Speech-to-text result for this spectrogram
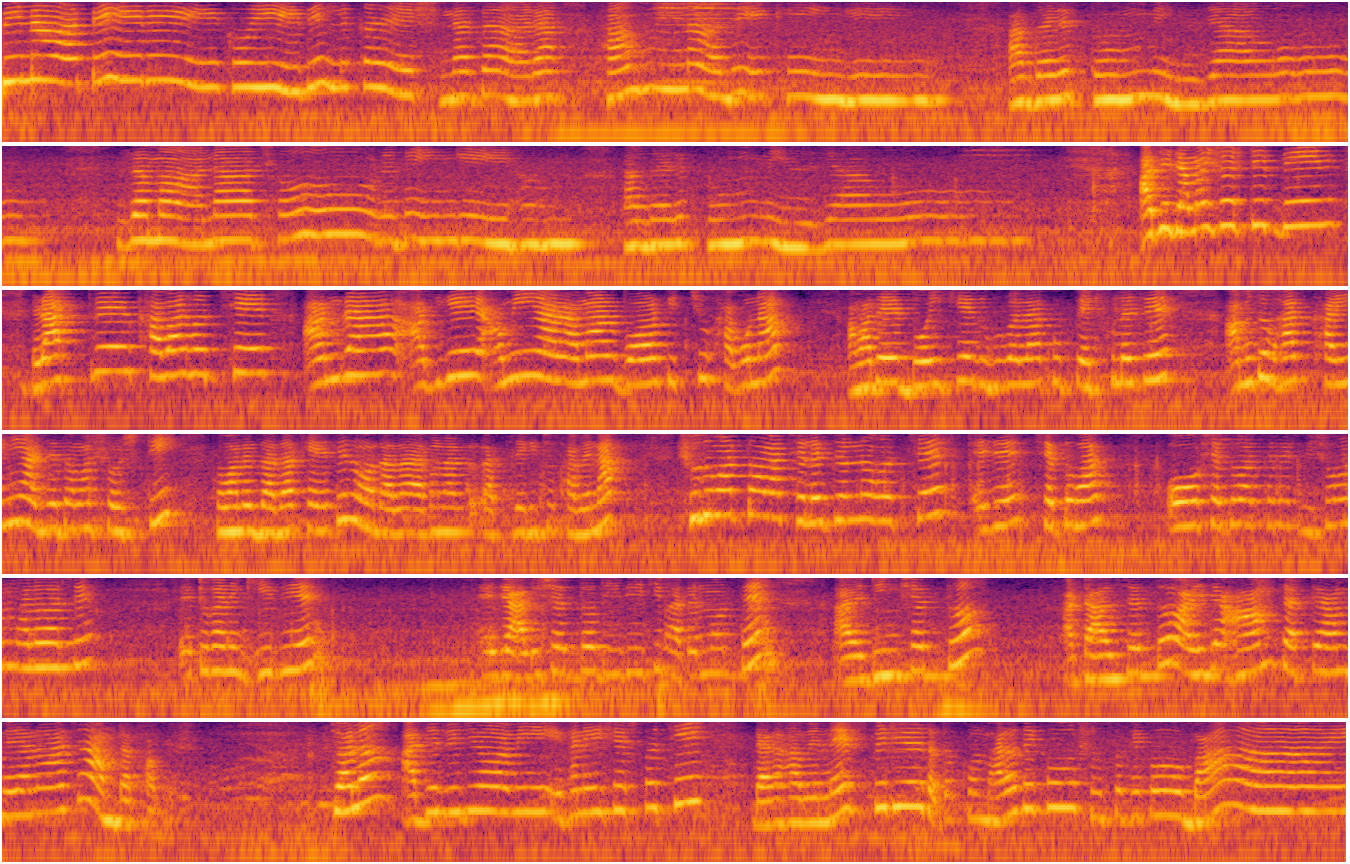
বিনা তেরে কোই দিলকশ নজারা हम ना देखेंगे अगर तुम मिल जाओ जमाना छोड़ देंगे हम अगर तुम मिल जाओ আজ জামাই ষষ্ঠীর দিন রাত্রের খাবার হচ্ছে আমরা আজকে আমি আর আমার বর কিচ্ছু খাবো না আমাদের দই খেয়ে দুপুরবেলা খুব পেট ফুলেছে আমি তো ভাত খাইনি আজকে তো আমার ষষ্ঠী তোমাদের দাদা খেয়েছে তোমার দাদা এখন আর রাত্রে কিছু খাবে না শুধুমাত্র আমার ছেলের জন্য হচ্ছে এই যে সেদ্ধ ভাত ও সেদ্ধ ভাত খেতে ভীষণ ভালোবাসে। একটুখানি ঘি দিয়ে। এই যে আলু সেদ্ধ দিয়ে দিয়েছি ভাতের মধ্যে, আর ডিম সেদ্ধ, আর ডাল সেদ্ধ, আর এই যে আম, চারটে আম ভেজানো আছে, আমটা খাব। চলো, আজকের ভিডিও আমি এখানেই শেষ করছি। দেখা হবে নেক্সট ভিডিও ততক্ষণ ভালো থেকো, সুস্থ থেকো বাই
